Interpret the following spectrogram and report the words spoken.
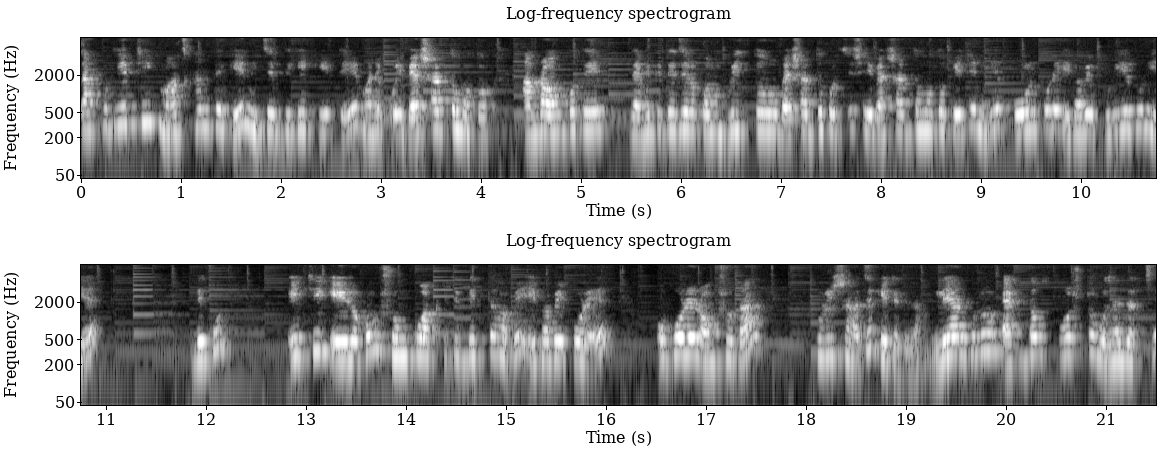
চাকু দিয়ে ঠিক মাঝখান থেকে নিচের দিকে কেটে মানে ওই ব্যাসার্ধ মতো, আমরা অঙ্কতে, জ্যামিতিতে যেরকম বৃত্ত ব্যাসার্ধ করছি, সেই ব্যাসার্ধ মতো কেটে নিয়ে গোল করে এভাবে ঘুরিয়ে ঘুরিয়ে দেখুন, এই ঠিক এইরকম শঙ্কু আকৃতির দেখতে হবে। এভাবে করে ওপরের অংশটা ছুরির সাহায্যে কেটে দিলাম। লেয়ারগুলো একদম স্পষ্ট বোঝা যাচ্ছে।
